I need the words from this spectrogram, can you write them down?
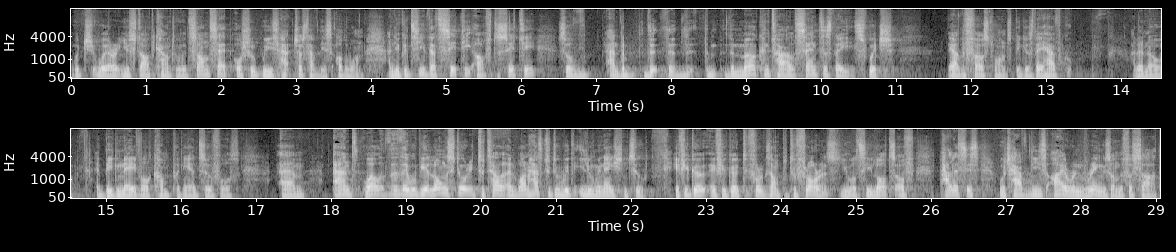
Which, where you start counting with sunset, or should we ha just have this other one? And you could see that city after city, so and the, the, the, the, the mercantile centers they switch, they are the first ones because they have, I don't know, a big naval company and so forth. Um, and well, there will be a long story to tell, and one has to do with illumination too. If you go, if you go to, for example, to Florence, you will see lots of palaces which have these iron rings on the facade,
